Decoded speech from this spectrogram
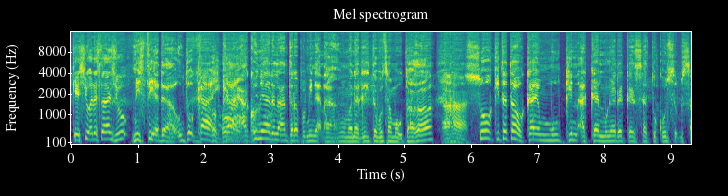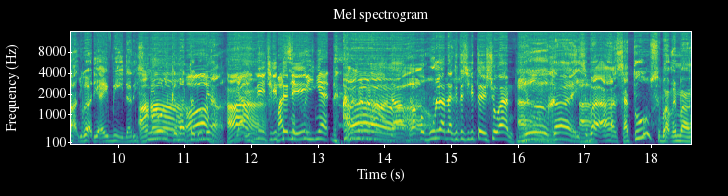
Okey, Syuk ada soalan Syuk? Mesti ada Untuk Kai Kai Aku ni adalah antara peminat lah Memandangkan kita pun sama utara So kita tahu Kai mungkin akan mengadakan Satu konsert besar juga Di IB Dari Senyul Ah. ke Mata Oh. Dunia? Ah. Ini cerita Masih ni. aku ingat. Ah, Dah berapa bulan dah kita cerita Syuk kan? Ya Kai Sebab uh, Satu Sebab memang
